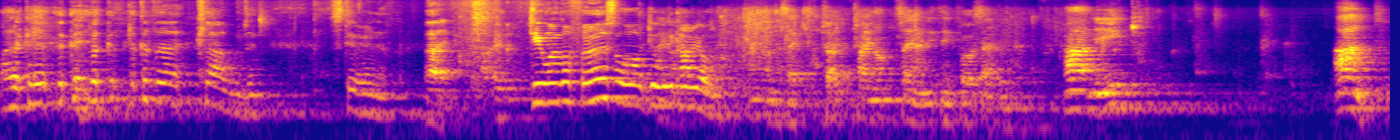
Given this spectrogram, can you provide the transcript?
Look at look at look at look at the clouds and stirring them. Right. Do you want to go first or do you want to carry on? Hang on a sec. Try, try not to say anything for a second. Anthony. Ant.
